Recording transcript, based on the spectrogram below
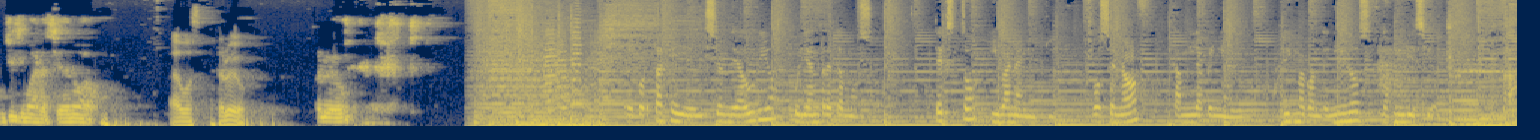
muchísimas gracias de nuevo. A vos, hasta luego. Hasta luego. Reportaje y edición de audio, Julián Retamoso. Texto, Iván Aniti. Voz en off, Camila Peñalba. Prisma Contenidos 2018.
